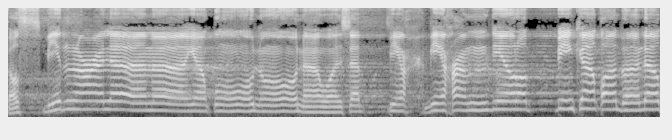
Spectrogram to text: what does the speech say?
فاصبر على ما يقولون وسبح بحمد ربك قبل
